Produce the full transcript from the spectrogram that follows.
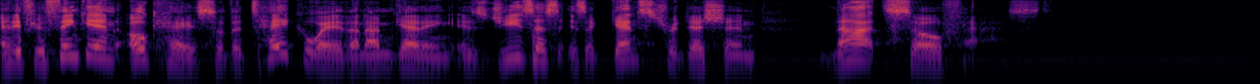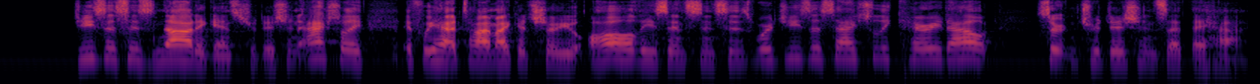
And if you're thinking, okay, so the takeaway that I'm getting is Jesus is against tradition, not so fast. Jesus is not against tradition. Actually, if we had time, I could show you all these instances where Jesus actually carried out certain traditions that they had.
